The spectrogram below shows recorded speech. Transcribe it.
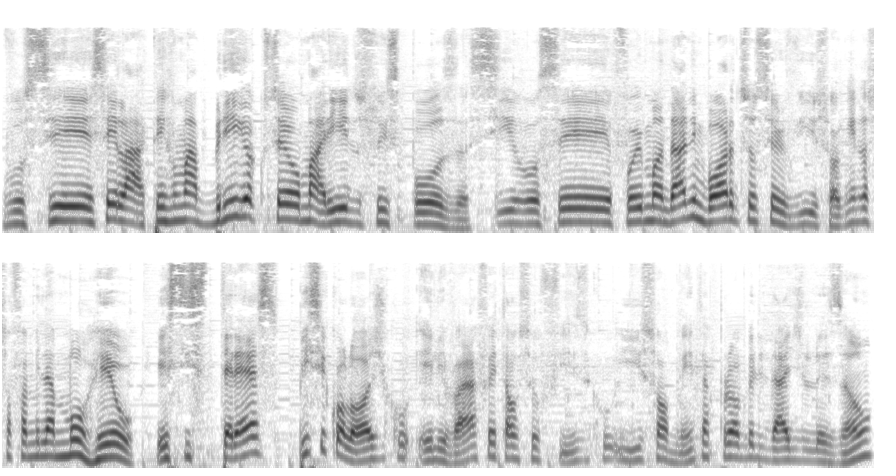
você, sei lá, teve uma briga com seu marido, sua esposa, se você foi mandado embora do seu serviço, alguém da sua família morreu, esse estresse psicológico ele vai afetar o seu físico e isso aumenta a probabilidade de lesão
